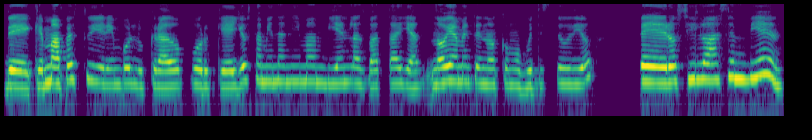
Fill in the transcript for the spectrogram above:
de que Mapa estuviera involucrado porque ellos también animan bien las batallas. No, obviamente no como Wit Studio, pero sí lo hacen bien.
